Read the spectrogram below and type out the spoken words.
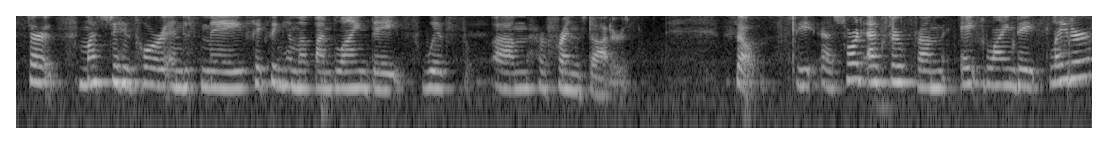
starts, much to his horror and dismay, fixing him up on blind dates with um, her friends' daughters. So, the uh, short excerpt from Eight Blind Dates Later.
